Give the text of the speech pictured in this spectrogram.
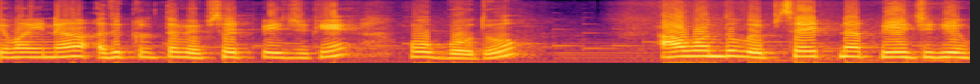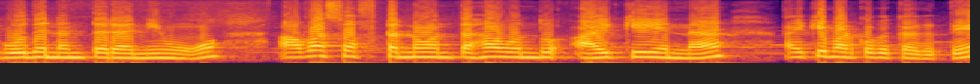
ಎ ವೈನ ಅಧಿಕೃತ ವೆಬ್ಸೈಟ್ ಪೇಜ್ಗೆ ಹೋಗ್ಬೋದು. ಆ ಒಂದು ವೆಬ್ಸೈಟ್ನ ಪೇಜ್ಗೆ ಹೋದ ನಂತರ ನೀವು ಆವಾಸಾಫ್ಟ್ ಅನ್ನುವಂತಹ ಒಂದು ಆಯ್ಕೆಯನ್ನು ಆಯ್ಕೆ ಮಾಡ್ಕೋಬೇಕಾಗುತ್ತೆ.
